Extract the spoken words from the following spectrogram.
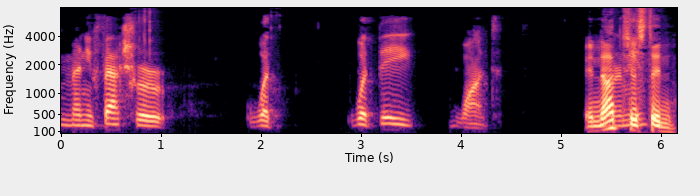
manufacture what what they want And know not what I just in,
